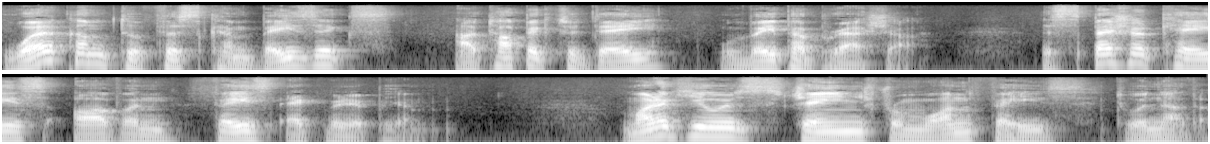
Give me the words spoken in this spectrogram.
Welcome to PhysChem Basics. Our topic today, vapor pressure, a special case of an phase equilibrium. Molecules change from one phase to another.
